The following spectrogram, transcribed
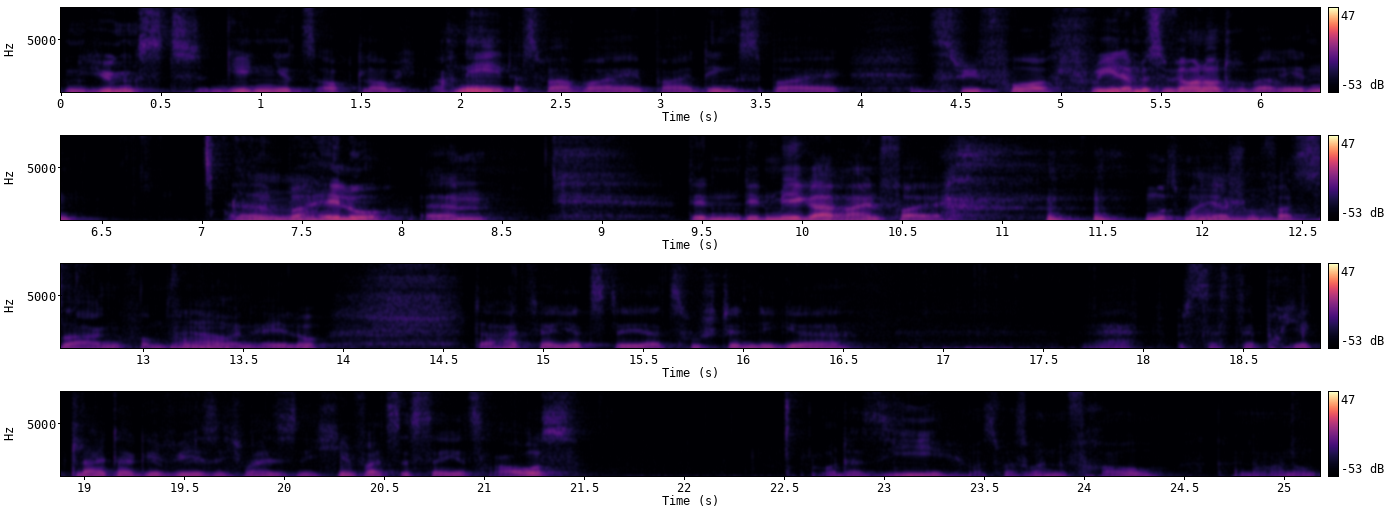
Und jüngst ging jetzt auch, glaube ich, ach nee, das war bei, bei Dings, bei 343, da müssen wir auch noch drüber reden. Äh, mhm. Bei Halo, ähm, den, den Mega-Reinfall, muss man mhm. ja schon mhm. fast sagen, vom, vom ja. neuen Halo. Da hat ja jetzt der zuständige, äh, ist das der Projektleiter gewesen? Ich weiß es nicht. Jedenfalls ist er jetzt raus. Oder sie, was war so eine Frau? Keine Ahnung.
